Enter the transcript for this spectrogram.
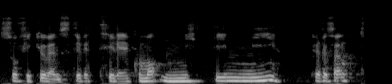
Så fikk jo Venstre 3,99%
